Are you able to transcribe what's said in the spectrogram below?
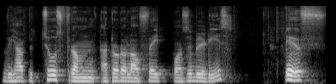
we have to choose from a total of 8 possibilities if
